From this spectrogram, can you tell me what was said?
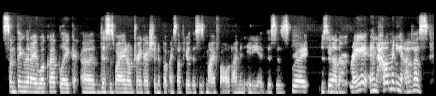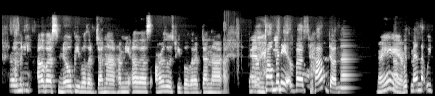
something that I woke up like, uh, this is why I don't drink. I shouldn't have put myself here. This is my fault. I'm an idiot. This is right. Just yeah. another right. And how many of us? How many of us know people that have done that? How many of us are those people that have done that? And or how many of us have done that? Right. Uh, with men that we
